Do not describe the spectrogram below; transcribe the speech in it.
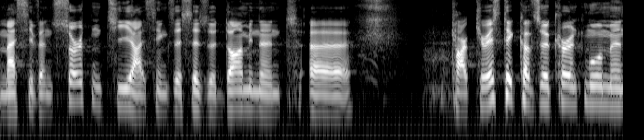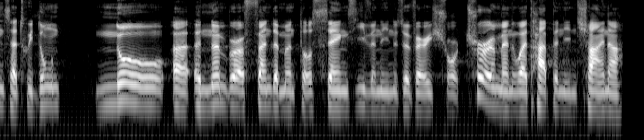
massive uncertainty. I think this is a dominant uh, characteristic of the current moment, that we don't know uh, a number of fundamental things even in the very short term, and what happened in China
